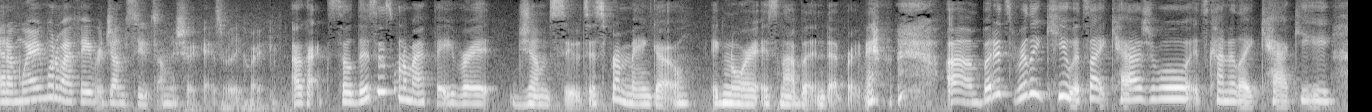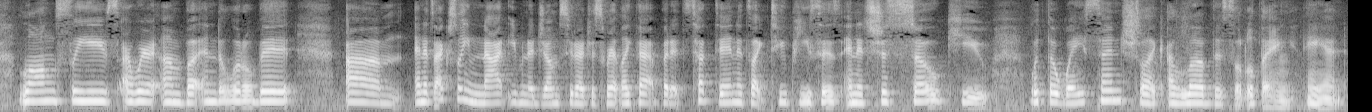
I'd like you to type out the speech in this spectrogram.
and I'm wearing one of my favorite jumpsuits. I'm gonna show you guys really quick. Okay, so this is one of my favorite jumpsuits. It's from Mango. Ignore it, it's not buttoned up right now. um, but it's really cute. It's like casual. It's kind of like khaki, long sleeves. I wear it unbuttoned a little bit. Um, and it's actually not even a jumpsuit. I just wear it like that, but it's tucked in. It's like two pieces and it's just so cute with the waist cinch. Like I love this little thing and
